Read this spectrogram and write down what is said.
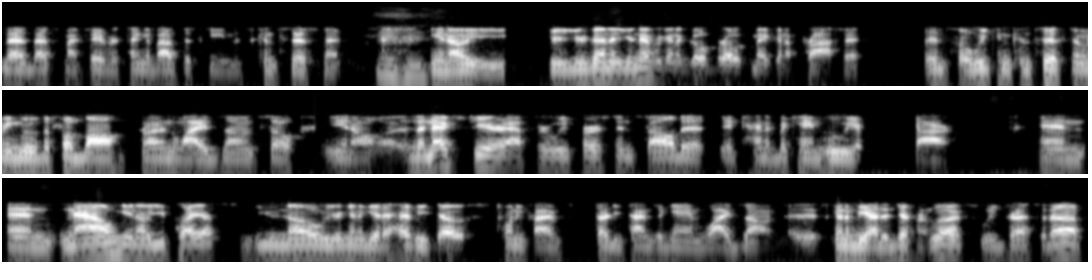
That that's my favorite thing about the scheme. It's consistent. Mm-hmm. You know, you, you're gonna you're never gonna go broke making a profit and so we can consistently move the football, run in wide zone. So, you know, the next year after we first installed it, it kind of became who we are. And and now, you know, you play us, you know you're going to get a heavy dose 25, 30 times a game wide zone. It's going to be at a different looks. We dress it up,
